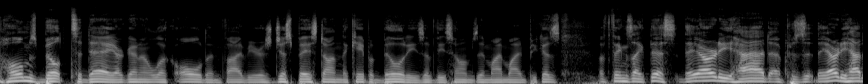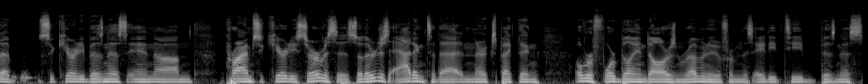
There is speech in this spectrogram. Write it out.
homes built today are going to look old in five years just based on the capabilities of these homes in my mind because of things like this. They already had a they already had a security business in um, prime security services so they're just adding to that and they're expecting over $4 billion in revenue from this adt business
